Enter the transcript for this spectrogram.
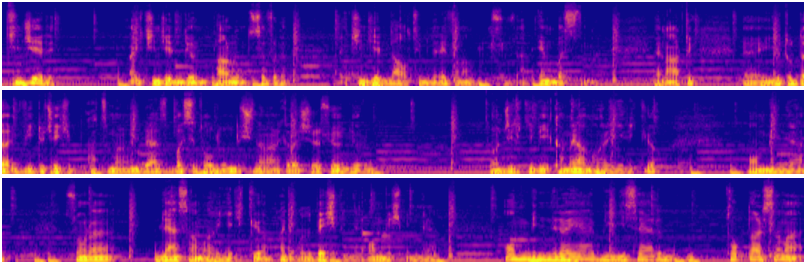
İkinci eli. Ha, ikinci eli diyorum pardon sıfırı. Ha, ikinci elinde 6 bin lirayı falan bulursunuz yani en basitinden. Yani artık e, YouTube'da video çekip atmanın biraz basit olduğunu düşünen arkadaşlara söylüyorum. Öncelikle bir kamera almaları gerekiyor. 10 bin lira. Sonra lens almaları gerekiyor. Hadi o da 5 bin lira, 15 bin lira. 10 bin liraya bilgisayar toplarsın ama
